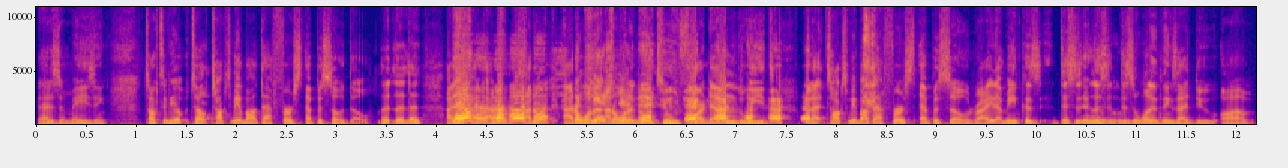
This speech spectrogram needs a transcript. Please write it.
That is amazing. Talk to me. Tell. Talk to me about that first episode, though. Let, let, let, I, I, I, don't. I don't. I don't want to. I don't want to go too far down the weeds. But I, talk to me about that first episode, right? I mean, because this is listen. This is one of the things I do. Um,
